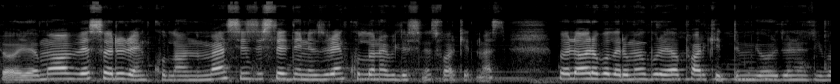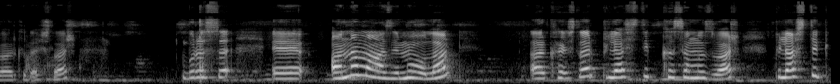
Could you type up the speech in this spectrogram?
Şöyle mavi ve sarı renk kullandım ben. Siz istediğiniz renk kullanabilirsiniz fark etmez. Böyle arabalarımı buraya park ettim gördüğünüz gibi arkadaşlar. Burası e, ana malzeme olan arkadaşlar plastik kasamız var. Plastik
